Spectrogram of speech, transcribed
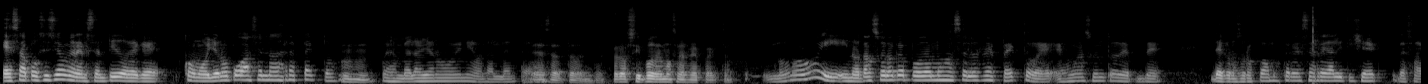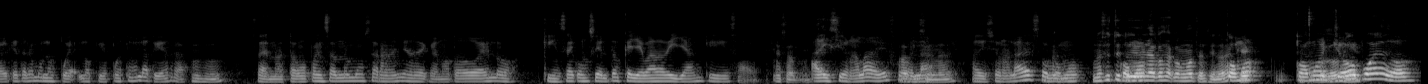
esa posición en el sentido de que como yo no puedo hacer nada al respecto, pues en verdad yo no voy ni a hablar del tema. Exactamente. Pero sí podemos al respecto. No, no, y, y no tan solo que podemos hacer al respecto, es, es un asunto de, de, de que nosotros podamos tener ese reality check, de saber que tenemos los, los pies puestos en la tierra. O sea, no estamos pensando en Monzaraña, de que no todo es los 15 conciertos que lleva Daddy Yankee, ¿sabes? Exacto. Adicional a eso, ¿verdad? Adicional. A eso, No, como, no sustituir una cosa con otra, sino es como, que- como yo puedo,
